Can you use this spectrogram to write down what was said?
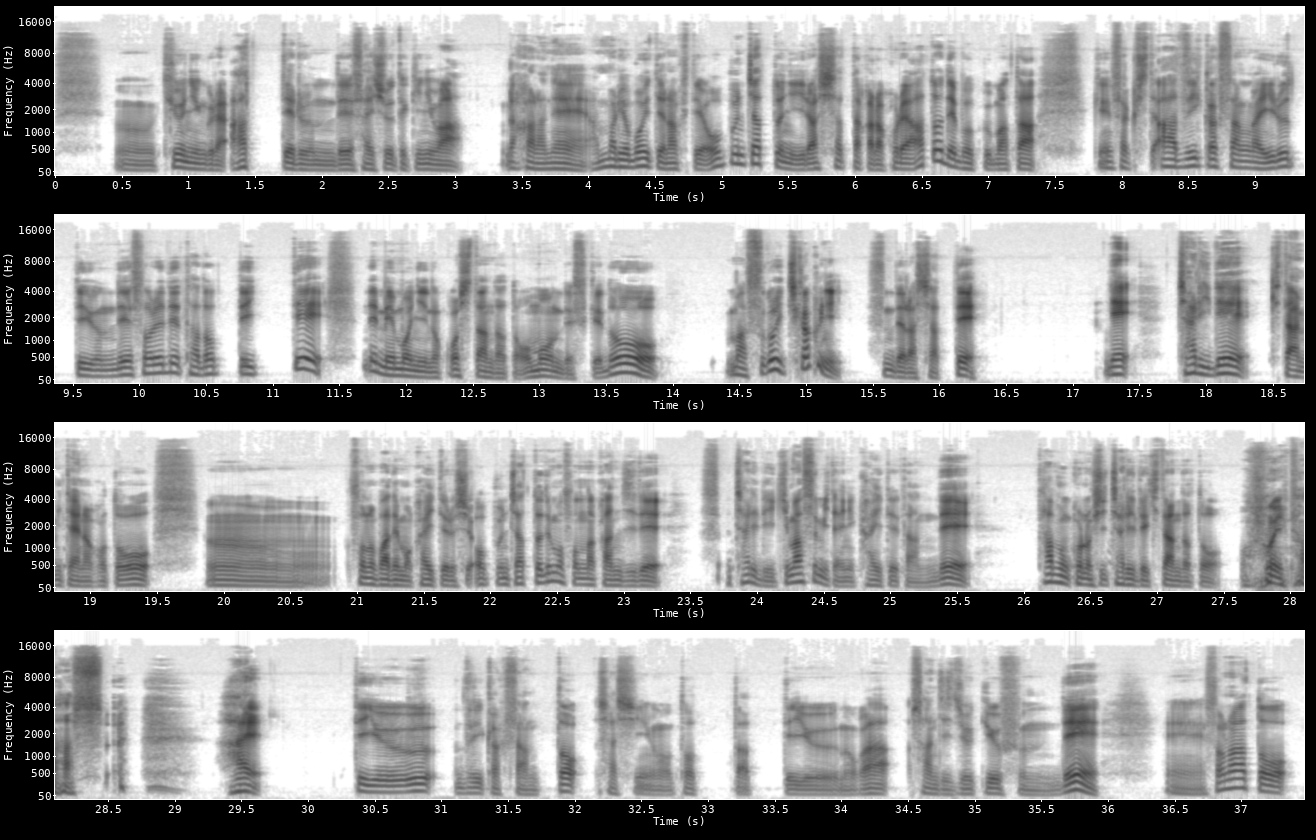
人ぐらい会ってるんで、最終的には。だからね、あんまり覚えてなくて、オープンチャットにいらっしゃったから、これ後で僕また検索して、あ、随角さんがいるっていうんで、それで辿っていって、で、メモに残したんだと思うんですけど、まあ、すごい近くに住んでらっしゃって、で、チャリで来たみたいなことを、うーん、その場でも書いてるし、オープンチャットでもそんな感じで、チャリで行きますみたいに書いてたんで、多分この日チャリで来たんだと思います。はい。っていう、随角さんと写真を撮ったっていうのが3時19分で、えーその後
